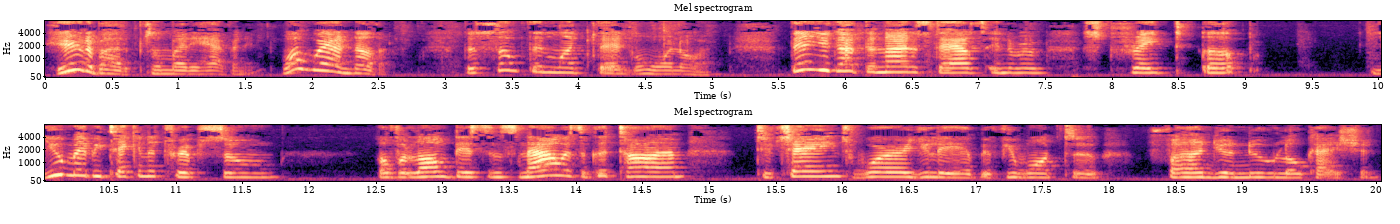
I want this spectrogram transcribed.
hearing about it, somebody having it. One way or another. There's something like that going on. Then you got the Knight of Staffs in the straight up. You may be taking a trip soon over long distance, now is a good time to change where you live if you want to find your new location.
